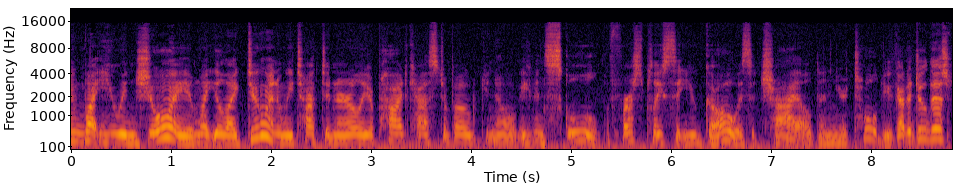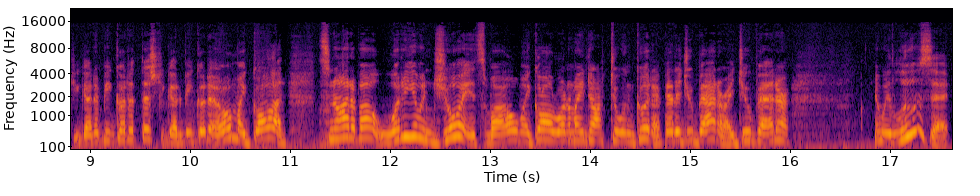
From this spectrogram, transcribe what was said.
and what you enjoy and what you like doing. And we talked in an earlier podcast about, you know, even school, the first place that you go as a child, and you're told, you got to do this, you got to be good at this, you got to be good at, oh my God. It's not about what do you enjoy? It's about, oh my God, what am I not doing good? I better do better. I do better. And we lose it.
